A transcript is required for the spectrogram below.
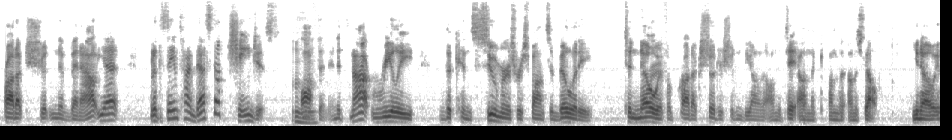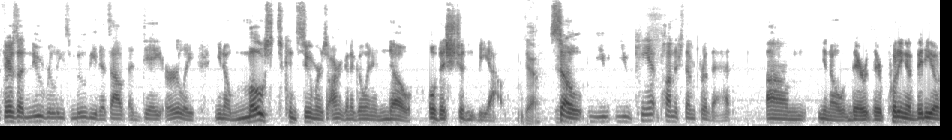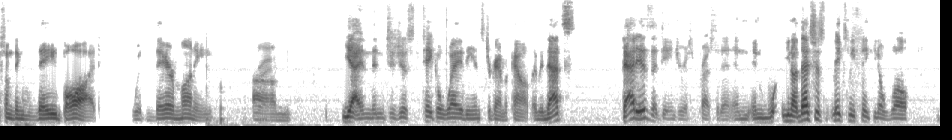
product shouldn't have been out yet but at the same time, that stuff changes. Mhm. often, and it's not really the consumer's responsibility to know if a product should or shouldn't be on on the ta- on the on the on the shelf. You know, if there's a new release movie that's out a day early, you know, most consumers aren't going to go in and know, oh, this shouldn't be out. Yeah. So you you can't punish them for that. Um, you know, they're they're putting a video of something they bought with their money. Um, Right. yeah, and then to just take away the Instagram account. I mean, that's that is a dangerous precedent, and and you know that just makes me think. You know, well,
